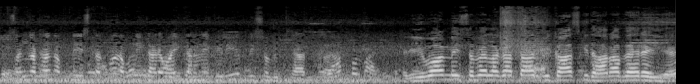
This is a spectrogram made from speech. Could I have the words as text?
तो संगठन अपने स्तर पर अपनी कार्यवाही करने के लिए विश्वविख्यात है। रीवा में इस समय लगातार विकास की धारा बह रही है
